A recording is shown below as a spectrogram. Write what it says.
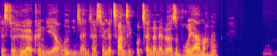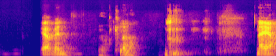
desto höher können die auch unten sein. Das heißt, wenn wir 20 Prozent an der Börse pro Jahr machen, Ja, wenn. ja, Klar. genau. Naja,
